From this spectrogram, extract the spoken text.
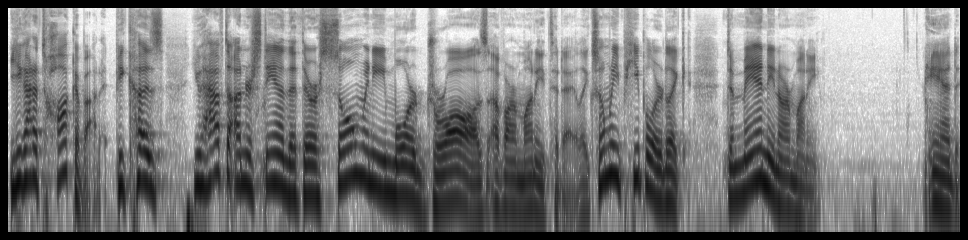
You got to talk about it because you have to understand that there are so many more draws of our money today. Like so many people are like demanding our money and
